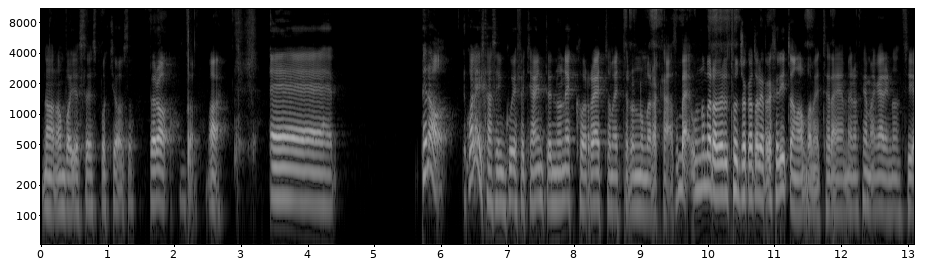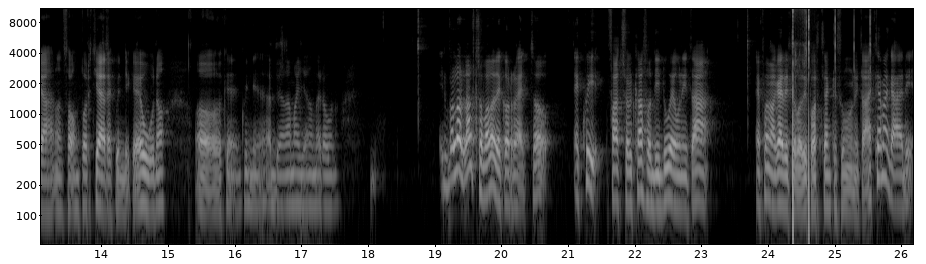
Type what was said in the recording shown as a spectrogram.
No, non voglio essere spocchioso, però, insomma, vabbè. Eh, però Qual è il caso in cui effettivamente non è corretto mettere un numero a caso? Beh, un numero del tuo giocatore preferito non lo metterei, a meno che magari non sia, non so, un portiere, quindi che è uno, o che quindi abbia la maglia numero uno. Valore, l'altro valore corretto, e qui faccio il caso di due unità, e poi magari te lo riporti anche su un'unità, è che magari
